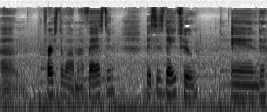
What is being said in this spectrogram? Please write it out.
um, first of all, my fasting. This is day two, and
